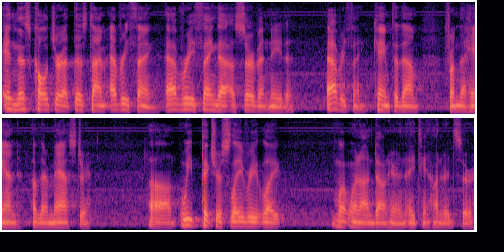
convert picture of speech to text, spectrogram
in this culture at this time, everything, everything that a servant needed, everything came to them from the hand of their master. Um, we picture slavery like what went on down here in the 1800s or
